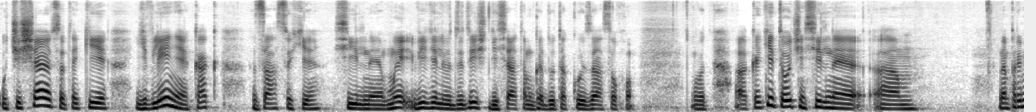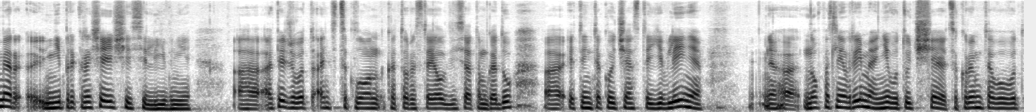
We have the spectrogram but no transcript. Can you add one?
учащаются такие явления, как засухи сильные. Мы видели в 2010 году такую засуху. Вот. А какие-то очень сильные, например, непрекращающиеся ливни, опять же, вот антициклон, который стоял в 2010 году, а, это не такое частое явление, а, но в последнее время они вот учащаются. Кроме того, вот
